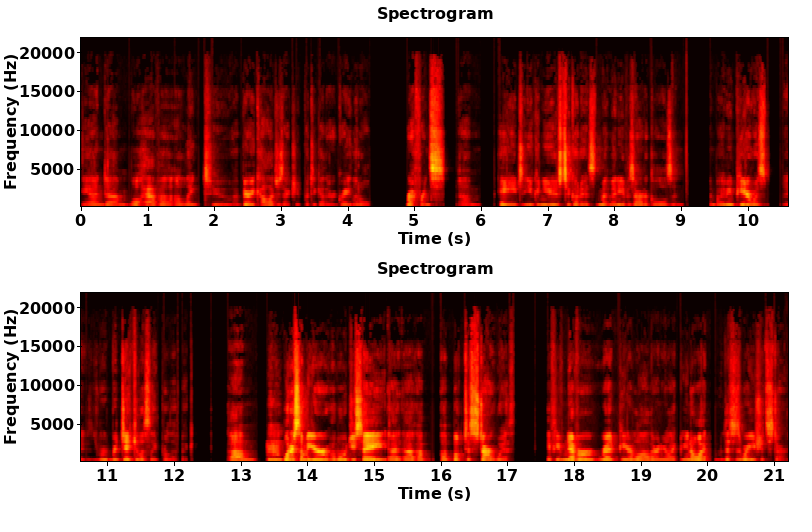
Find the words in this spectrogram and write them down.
and um, we'll have a, a link to uh, Berry College has actually put together a great little reference um, page that you can use to go to his many of his articles. And, and I mean, Peter was uh, ridiculously prolific. Um, what are some of your? What would you say a, a, a book to start with if you've never read Peter Lawler and you're like, you know what, this is where you should start?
